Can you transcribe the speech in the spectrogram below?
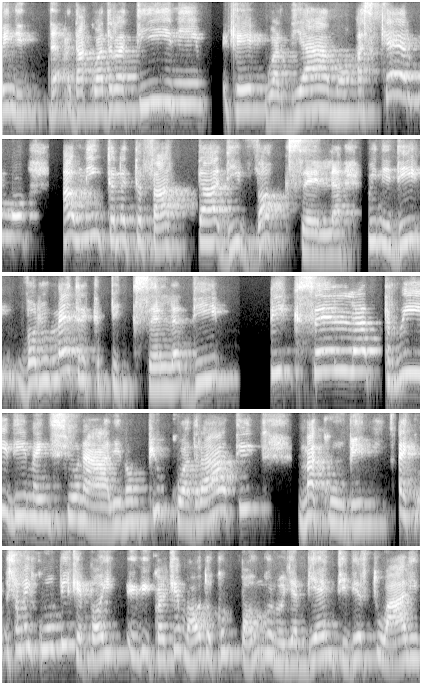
quindi da, da, quadratini che guardiamo a schermo a un internet fatta di voxel, quindi di volumetric pixel, di pixel tridimensionali, non più quadrati, ma cubi. Ecco, sono i cubi che poi in qualche modo compongono gli ambienti virtuali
